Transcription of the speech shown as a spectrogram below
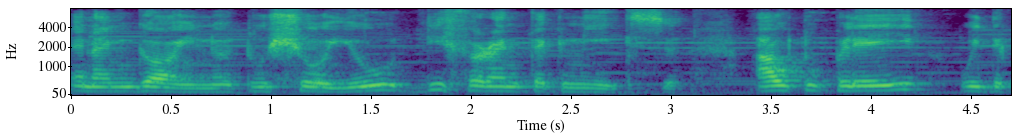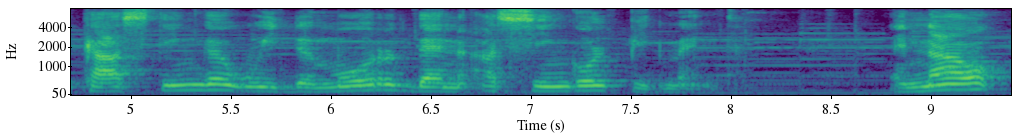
and I'm going to show you different techniques, how to play with casting with more than a single pigment. And now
